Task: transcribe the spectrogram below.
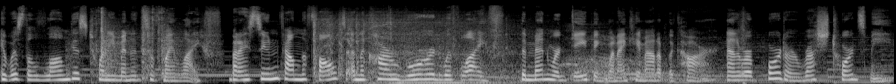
It was the longest 20 minutes of my life, but I soon found the fault and the car roared with life. The men were gaping when I came out of the car, and a reporter rushed towards me.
